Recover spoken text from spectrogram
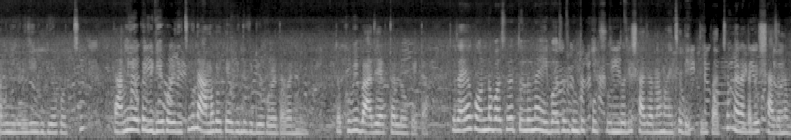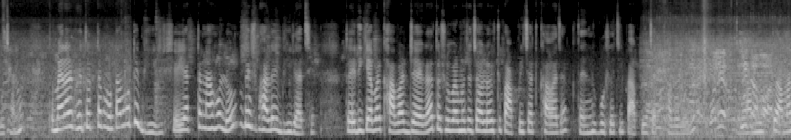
আমি নিজে নিজেই ভিডিও করছি। তা আমি ওকে ভিডিও করে দিচ্ছি, কিন্তু আমাকে কেউ কিন্তু ভিডিও করে দেওয়ার নেই। তো খুবই বাজে একটা লোক এটা। তো যাই হোক, অন্য বছরের তুলনায় এই বছর কিন্তু খুব সুন্দরই সাজানো হয়েছে, দেখতেই পাচ্ছ। মেলাটা বেশ সাজানো গুছানো। তো মেলার ভেতরটা মোটামুটি ভিড়। সেই একটা না হলেও বেশ ভালোই ভিড় আছে। তো এদিকে আবার খাবার জায়গা। তো সুবার মতো চলো একটু পাপড়ি চাট খাওয়া যাক। তাই জন্য বসেছি পাপড়ি চাট খাব বলে। আমি তো আমার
